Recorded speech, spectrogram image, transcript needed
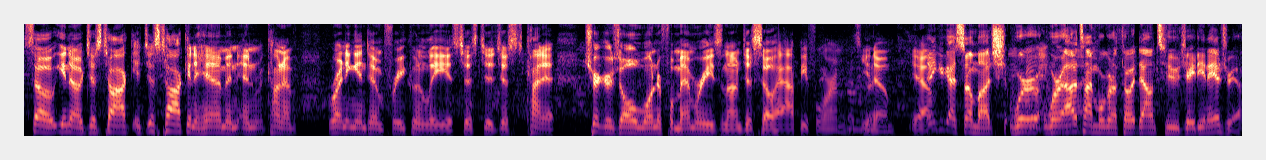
so you know, just talk, just talking to him, and, and kind of running into him frequently, it's just, it just kind of triggers old wonderful memories, and I'm just so happy for him, you know, yeah. Thank you guys so much. We're we're out of time. We're going to throw it down to JD and Andrea.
